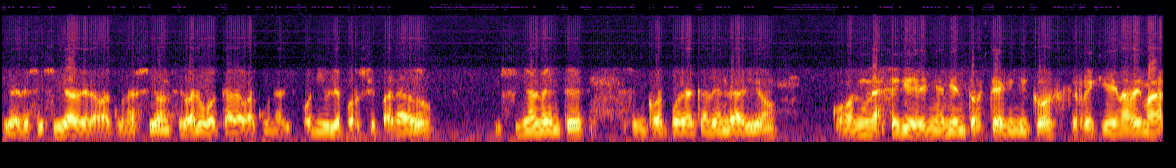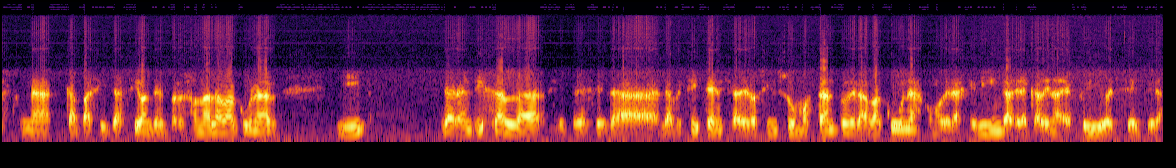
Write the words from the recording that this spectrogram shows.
y la necesidad de la vacunación, se evalúa cada vacuna disponible por separado y finalmente se incorpora al calendario con una serie de lineamientos técnicos que requieren además una capacitación del personal a vacunar y garantizar la, la, la existencia de los insumos, tanto de las vacunas como de las jeringas, de la cadena de frío, etcétera.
